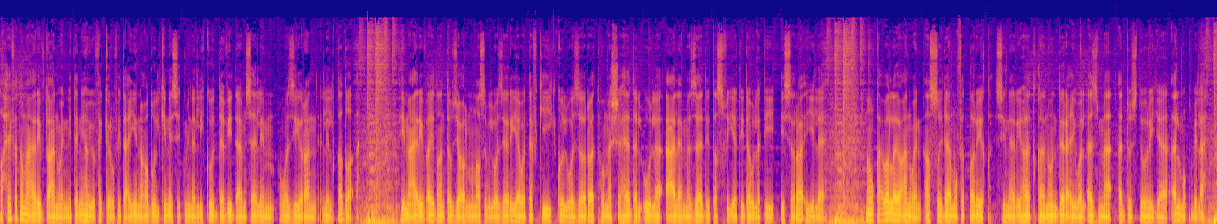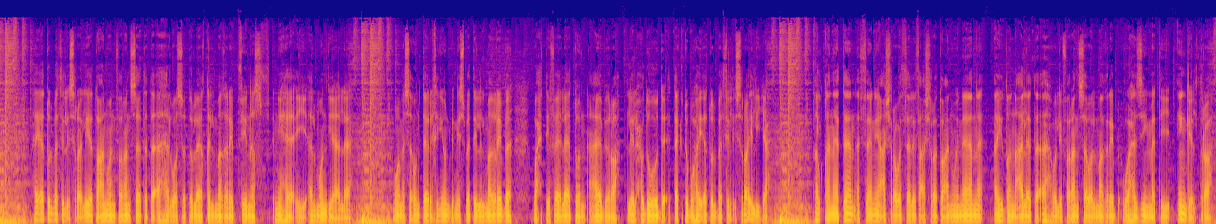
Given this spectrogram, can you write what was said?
صحيفة معارف تعنون نتنياهو يفكر في تعيين عضو الكنيست من الليكود دافيد أم سالم وزيرا للقضاء. في معارف أيضا توزيع المناصب الوزارية وتفكيك الوزارات هما الشهادة الأولى على مزاد تصفية دولة إسرائيل. موقع والله يعنون الصدام في الطريق سيناريوهات قانون درعي والأزمة الدستورية المقبلة. هيئة البث الإسرائيلية تعنون فرنسا تتأهل وستلاقي المغرب في نصف نهائي المونديال. ومساء تاريخي بالنسبة للمغرب واحتفالات عابرة للحدود تكتب هيئة البث الإسرائيلية. القناتان الثانية عشر والثالث عشر تعنونان أيضا على تأهل فرنسا والمغرب وهزيمة إنجلترا.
